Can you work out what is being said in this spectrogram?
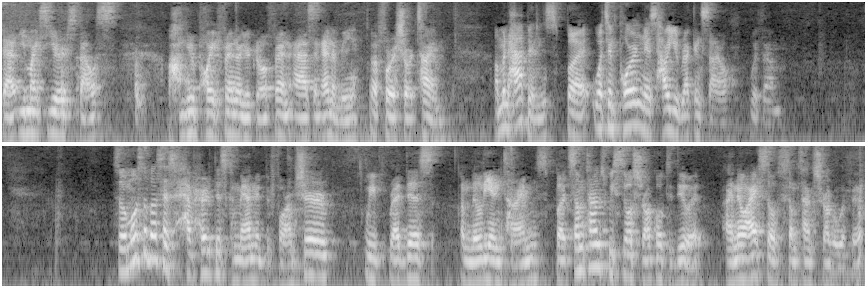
that you might see your spouse, um, your boyfriend or your girlfriend as an enemy uh, for a short time. Um, it happens, but what's important is how you reconcile with them. So, most of us has, have heard this commandment before. I'm sure we've read this a million times, but sometimes we still struggle to do it. I know I still sometimes struggle with it.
